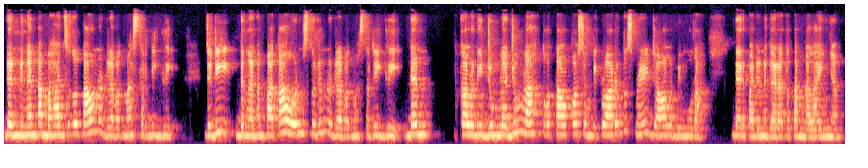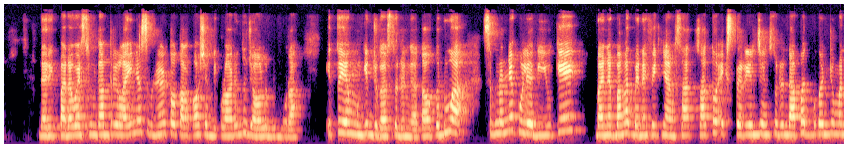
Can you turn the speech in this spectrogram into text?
dan dengan tambahan satu tahun udah dapat master degree. Jadi dengan empat tahun, student udah dapat master degree. Dan kalau di jumlah-jumlah, total cost yang dikeluarin itu sebenarnya jauh lebih murah daripada negara tetangga lainnya. Daripada Western country lainnya sebenarnya total cost yang dikeluarin itu jauh lebih murah. Itu yang mungkin juga student nggak tahu. Kedua, sebenarnya kuliah di UK banyak banget benefitnya. Satu experience yang student dapat bukan cuma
